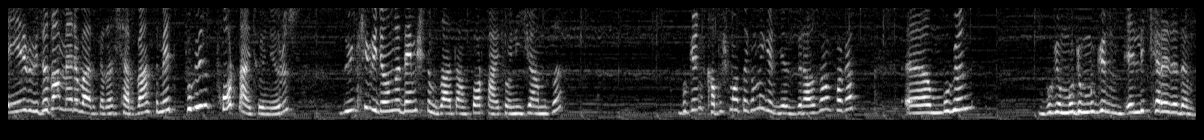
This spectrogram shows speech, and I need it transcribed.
yeni bir videodan merhaba arkadaşlar. Ben Samet. Bugün Fortnite oynuyoruz. Dünkü videomda demiştim zaten Fortnite oynayacağımızı. Bugün kapışma takımı gireceğiz birazdan fakat e, bugün bugün bugün bugün 50 kere dedim.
